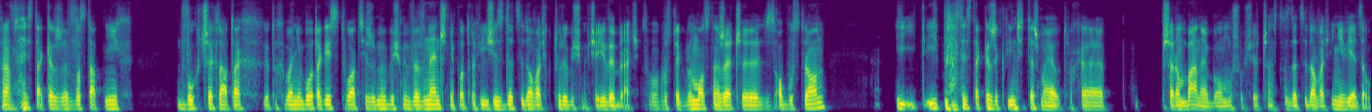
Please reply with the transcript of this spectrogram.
Prawda jest taka, że w ostatnich dwóch, trzech latach to chyba nie było takiej sytuacji, że my byśmy wewnętrznie potrafili się zdecydować, który byśmy chcieli wybrać. Są po prostu jakby mocne rzeczy z obu stron i, I prawda jest taka, że klienci też mają trochę przerąbane, bo muszą się często zdecydować i nie wiedzą.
